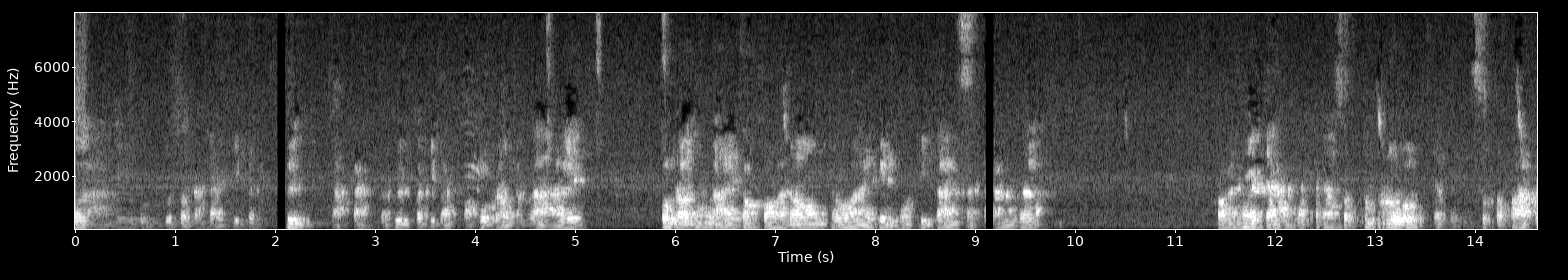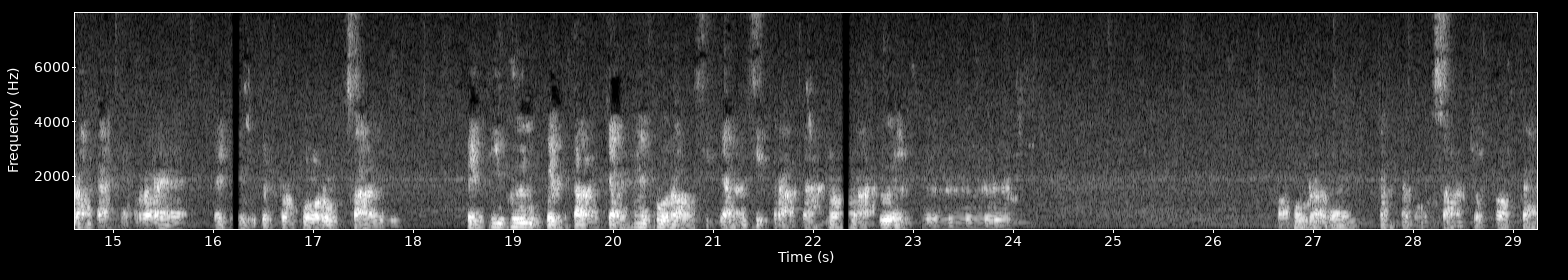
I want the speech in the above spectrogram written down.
ว่ามีบุญกุศลใดที่เกิดขึ้นจากการประพฤติปฏิบัติของพวกเราทั้งหลาย พวกเราทั้งหลายก็ขอน้อมถวายเป็นพุทธิตาสักการะขอให้อาจารย์และคณะสงฆ์ทุกรูปจะมีสุขภาพร่างกายแข็งแรงได้อยู่เป็นร่โพร่มใสเป็นที่พึ่งเป็นกำลังใจให้พวกเราสิทธิานุสิทธิตราบนานร่วมาด้วยคือขอพวกเราได้ตั้งแต่โมงสามจบพร้อมกัน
